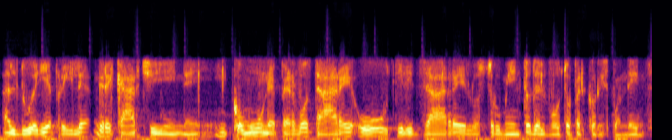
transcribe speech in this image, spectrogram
al 2 di aprile recarci in, in, comune per votare o utilizzare lo strumento del voto per corrispondenza.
